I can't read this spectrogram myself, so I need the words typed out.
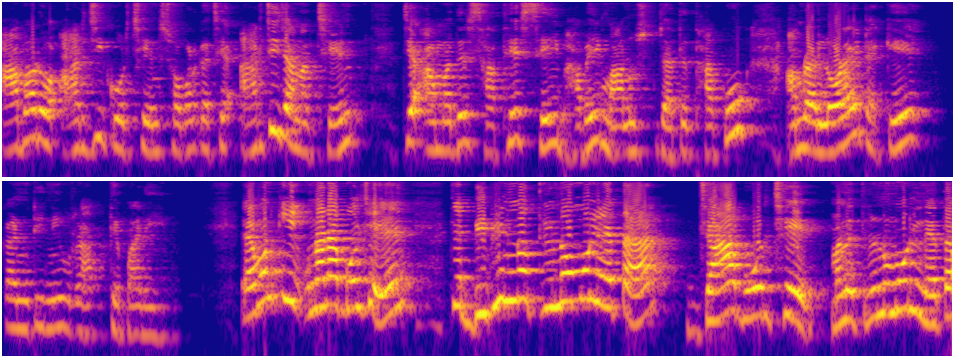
আবারও আর্জি করছেন, সবার কাছে আর্জি জানাচ্ছেন যে আমাদের সাথে সেইভাবেই মানুষ যাতে থাকুক, আমরা লড়াইটাকে কন্টিনিউ রাখতে পারি। এমনকি ওনারা বলছেন যে বিভিন্ন তৃণমূল নেতা যা বলছে মানে তৃণমূল নেতা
